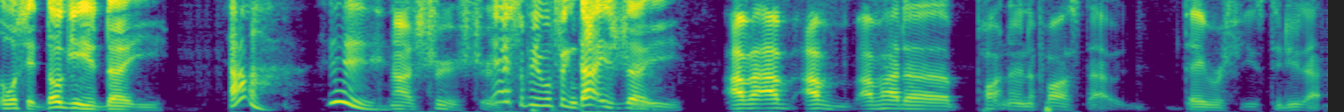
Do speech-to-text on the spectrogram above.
what's it? Doggy is dirty. Ah, who? No, it's true. It's true. Yeah, some people think that is dirty. I've, I've, I've, I've had a partner in the past that they refused to do that.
